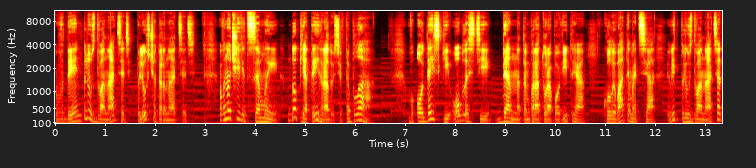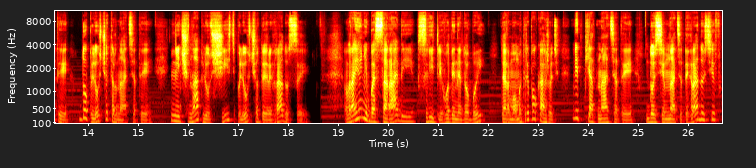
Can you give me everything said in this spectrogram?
вдень плюс 12 плюс 14, вночі від 7 до 5 градусів тепла. В Одеській області денна температура повітря коливатиметься від плюс 12 до плюс 14, нічна плюс 6 плюс 4 градуси. В районі Бессарабії в світлі години доби термометри покажуть від 15 до 17 градусів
